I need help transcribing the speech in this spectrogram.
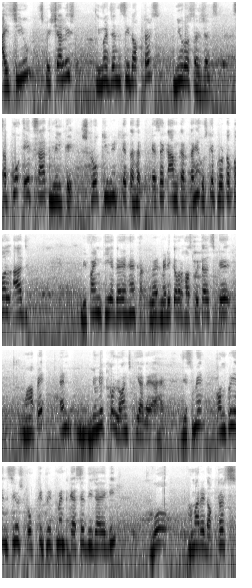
ICU specialist emergency doctors neurosurgeons सबको एक साथ मिलके स्ट्रोक यूनिट के तहत कैसे काम करते हैं, उसके प्रोटोकॉल आज डिफाइन किए गए हैं मेडिकवर हॉस्पिटल्स के वहाँ पे एंड यूनिट को लॉन्च किया गया है, जिसमें कॉम्प्रिहेंसिव स्ट्रोक की ट्रीटमेंट कैसे दी जाएगी, वो हमारे doctors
